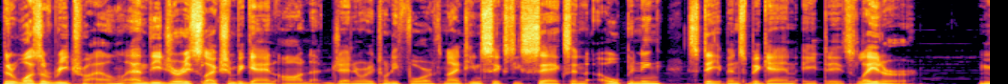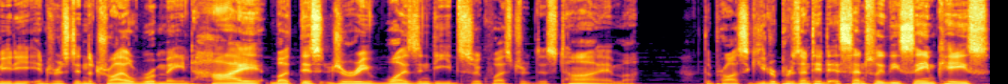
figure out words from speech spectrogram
there was a retrial, and the jury selection began on January 24, 1966, and opening statements began eight days later. Media interest in the trial remained high, but this jury was indeed sequestered this time. The prosecutor presented essentially the same case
